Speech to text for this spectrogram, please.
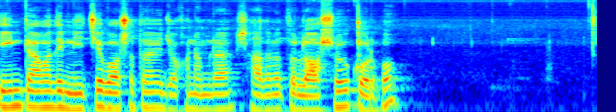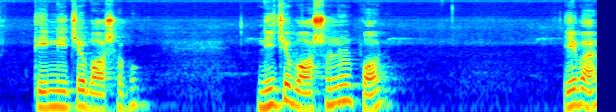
তিনটা আমাদের নিচে বসাতে হয়, যখন আমরা সাধারণত লসও করব। তিন নিচে বসাবো। নিচে বসানোর পর এবার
